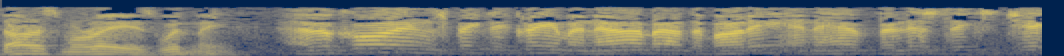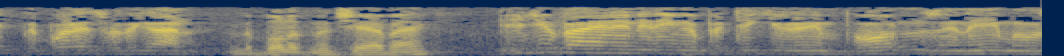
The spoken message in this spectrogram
Doris Moray is with me. I will call Inspector Cramer now about the body and have ballistics check the bullets for the gun. And the bullet in the chair back? Did you find anything of particular importance in Emil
